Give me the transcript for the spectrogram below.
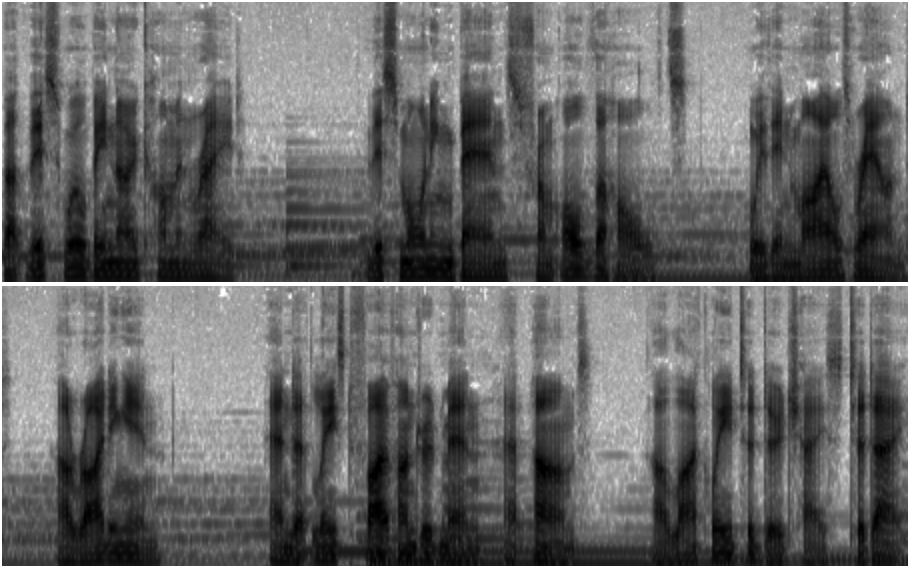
but this will be no common raid. This morning bands from all the holds within miles round are riding in, and at least 500 men at arms are likely to do chase today.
